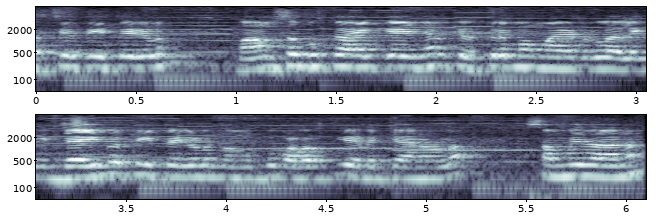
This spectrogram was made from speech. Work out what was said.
സസ്യതീറ്റകളും മാംസബുക്കായി കഴിഞ്ഞാൽ കൃത്രിമമായിട്ടുള്ള അല്ലെങ്കിൽ ജൈവ തീറ്റകളും നമുക്ക് വളർത്തിയെടുക്കാനുള്ള സംവിധാനം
